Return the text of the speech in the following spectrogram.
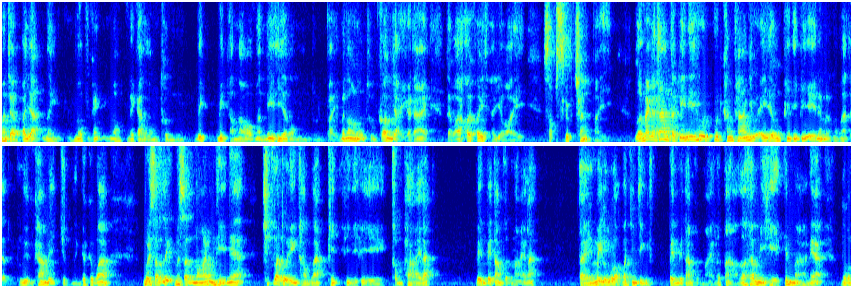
มันจะประหยัดในงบงบในการลงทุน big big amount of money ที่จะลง ไป ไม่ต้องลงทุนก้อนใหญ่ก็ได้ แต่ว่าค่อยๆทยอย subscription ไปหรือแม้กระทั่งตะกี้นี่พูดพูดค้างๆอยู่ไอ้ตรง PDPA เนี่ยมันผมอาจจะลืมข้ามไปจุดหนึ่งก็คือว่า บริษัทเล็กบริษัทน้อยบางทีเนี่ยคิดว่าตัวเองทำละผิด PDPA comply ละ เป็นไปตามกฎหมายละ แต่ไม่รู้หรอกว่าจริง ๆ เป็นไปตามกฎหมายหรือเปล่า แล้วถ้ามีเหตุขึ้นมาเนี่ยโดน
